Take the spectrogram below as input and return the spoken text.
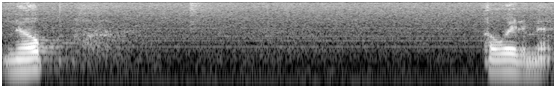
nope. Oh, wait a minute.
